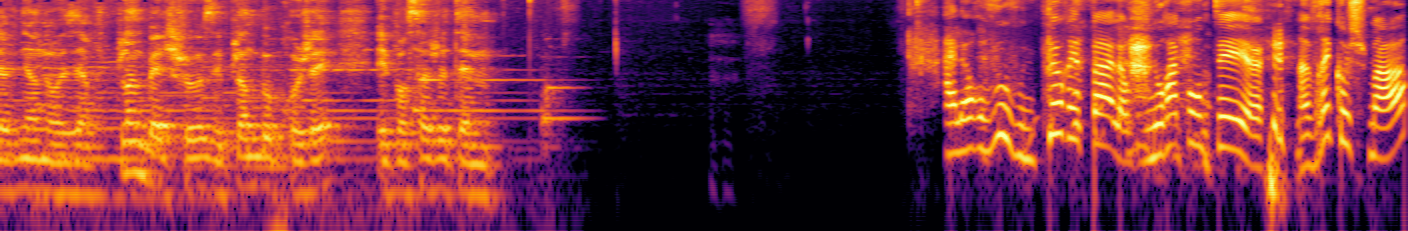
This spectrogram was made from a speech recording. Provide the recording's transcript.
L'avenir nous réserve plein de belles choses et plein de beaux projets. Et pour ça, je t'aime. Alors vous, vous ne pleurez pas, alors vous nous racontez euh, un vrai cauchemar.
